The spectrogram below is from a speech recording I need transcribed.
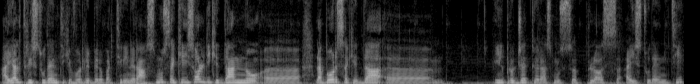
agli altri studenti che vorrebbero partire in Erasmus, è che i soldi che danno, uh, la borsa che dà uh, il progetto Erasmus Plus ai studenti,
